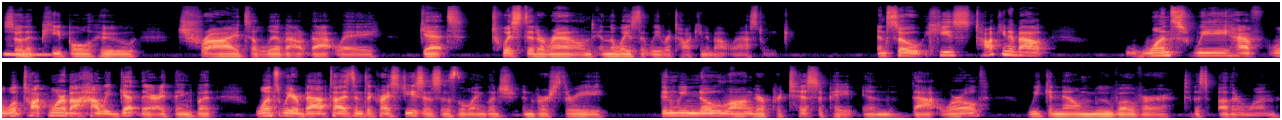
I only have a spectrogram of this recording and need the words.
so that Mm. people who try to live out that way get twisted around in the ways that we were talking about last week. And so he's talking about once we have, well, we'll talk more about how we get there, I think, but once we are baptized into Christ Jesus, is the language in verse three, then we no longer participate in that world. We can now move over to this other one.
